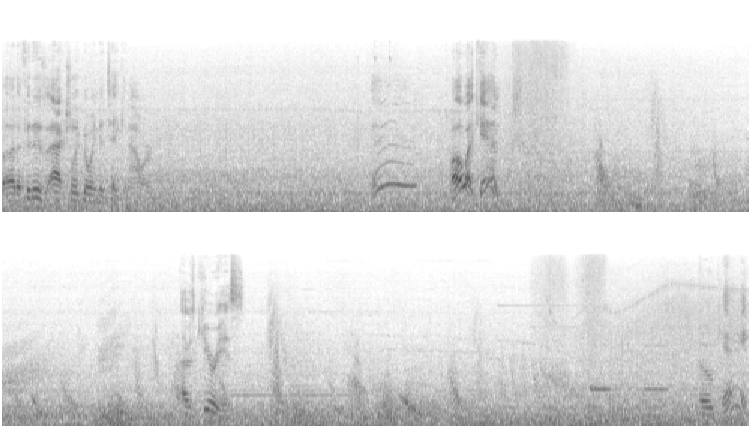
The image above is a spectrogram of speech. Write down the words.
But if it is actually going to take an hour, Eh, Oh, I can. I was curious. Okay.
